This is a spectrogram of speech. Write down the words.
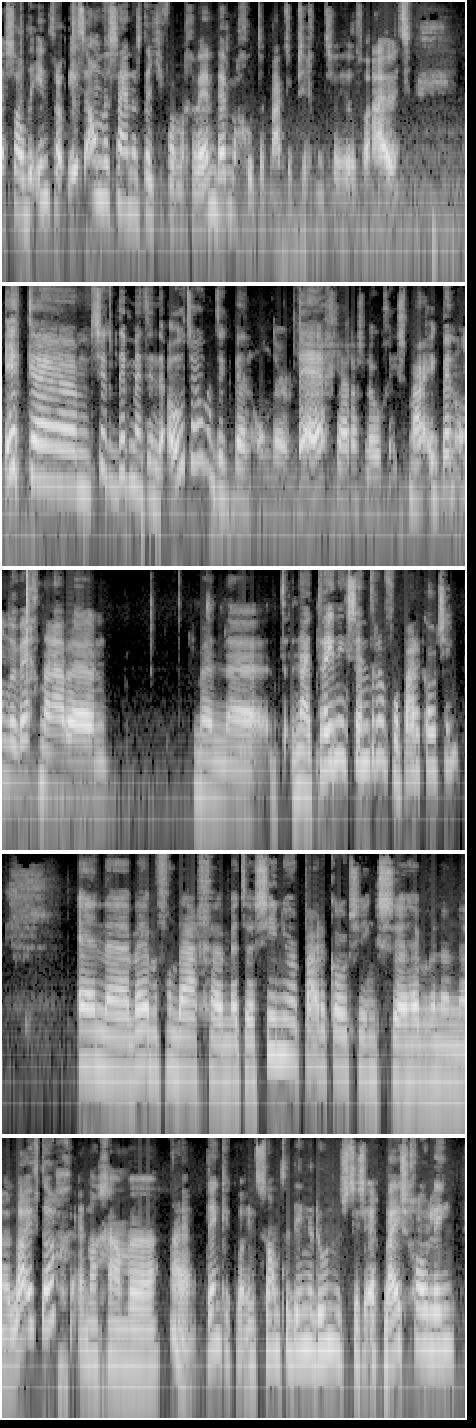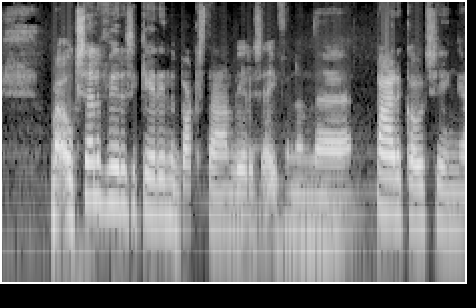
zal de intro iets anders zijn dan dat je van me gewend bent. Maar goed, dat maakt op zich niet zo heel veel uit. Ik uh, zit op dit moment in de auto, want ik ben onderweg. Ja, dat is logisch. Maar ik ben onderweg naar, uh, mijn, naar het trainingscentrum voor paardencoaching. En uh, we hebben vandaag uh, met de senior paardencoachings uh, hebben we een live dag. En dan gaan we, nou ja, denk ik wel interessante dingen doen. Dus het is echt bijscholing. Maar ook zelf weer eens een keer in de bak staan. Weer eens even een paardencoaching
